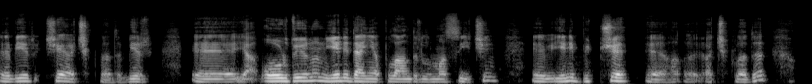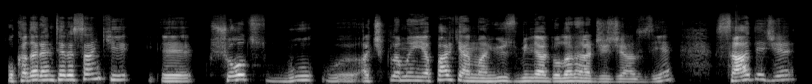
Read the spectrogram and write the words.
e, bir şey açıkladı. Bir e, ya ordunun yeniden yapılandırılması için e, yeni bütçe e, açıkladı. O kadar enteresan ki e, Scholz bu e, açıklamayı yaparken ben 100 milyar dolar harcayacağız diye sadece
